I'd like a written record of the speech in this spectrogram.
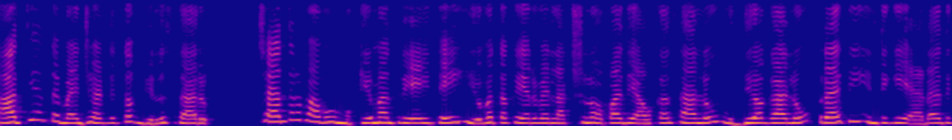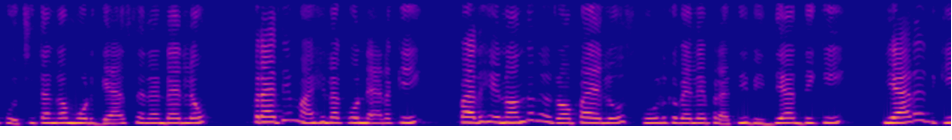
అత్యంత మెజార్టీతో గెలుస్తారు. చంద్రబాబు ముఖ్యమంత్రి అయితే యువతకు ఇరవై లక్షల ఉపాధి అవకాశాలు ఉద్యోగాలు ప్రతి ఇంటికి ఏడాదికి ఉచితంగా మూడు గ్యాస్ సిలిండర్లు ప్రతి మహిళకు నెలకి పదిహేను వందల రూపాయలు స్కూలుకు వెళ్ళే ప్రతి విద్యార్థికి ఏడాదికి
